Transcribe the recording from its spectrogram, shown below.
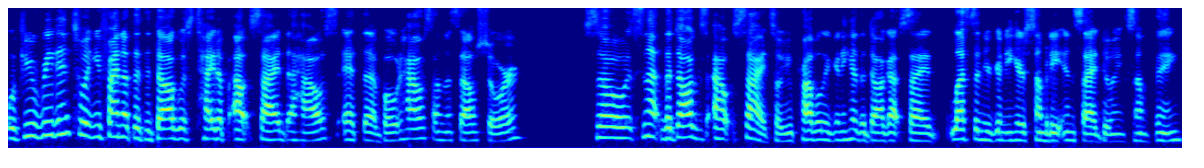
if you read into it, you find out that the dog was tied up outside the house at the boathouse on the South Shore. So it's not the dog's outside. So you're probably going to hear the dog outside less than you're going to hear somebody inside doing something.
